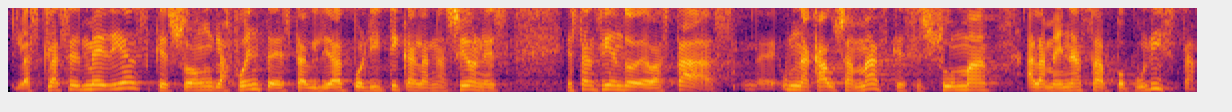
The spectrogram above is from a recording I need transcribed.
Las clases medias, que son la fuente de estabilidad política en las naciones, están siendo devastadas, eh, una causa más que se suma a la amenaza populista.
